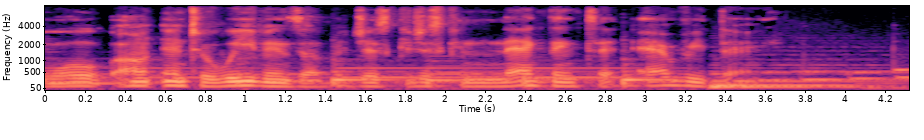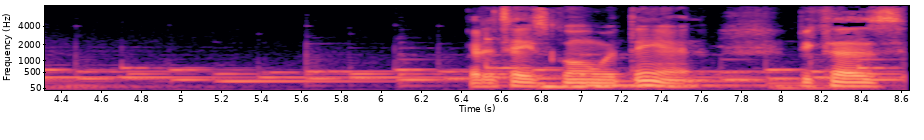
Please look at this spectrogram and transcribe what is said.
interweavings of it, just just connecting to everything. But it takes going within because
